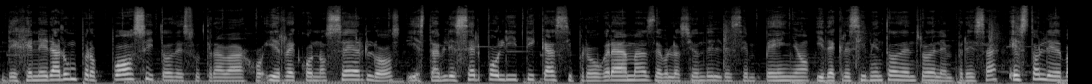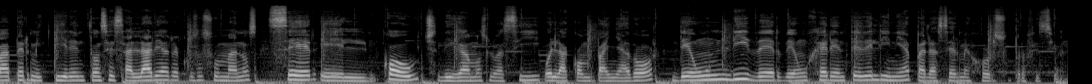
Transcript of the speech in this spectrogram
de generar un propósito de su trabajo y reconocerlos y establecer políticas y programas de evaluación del desempeño y de crecimiento dentro de la empresa, esto le va a permitir entonces al área de recursos humanos ser el coach, digámoslo así, o el acompañador de un líder, de un gerente de línea para hacer mejor su profesión.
